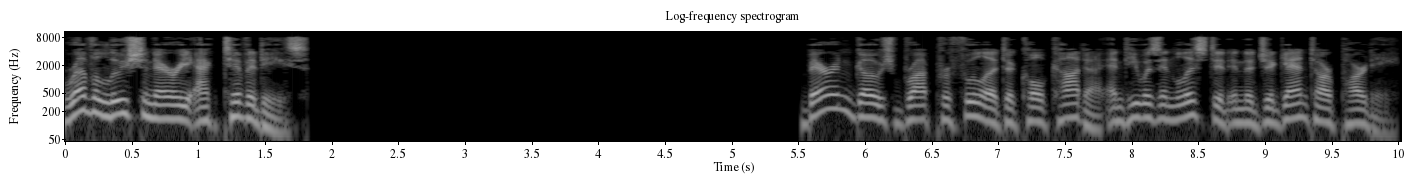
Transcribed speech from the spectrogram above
Revolutionary activities Barin Ghosh brought Prafulla to Kolkata and he was enlisted in the Jugantar Party.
